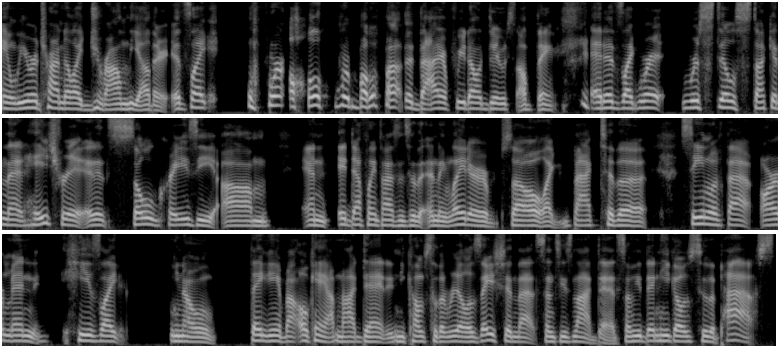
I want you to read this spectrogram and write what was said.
and we were trying to like drown the other. It's like we're all we're both about to die if we don't do something. And it's like we're we're still stuck in that hatred and it's so crazy. Um and it definitely ties into the ending later. So like back to the scene with that Armin, he's like, you know, thinking about, okay, I'm not dead. And he comes to the realization that since he's not dead. So he then he goes to the past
